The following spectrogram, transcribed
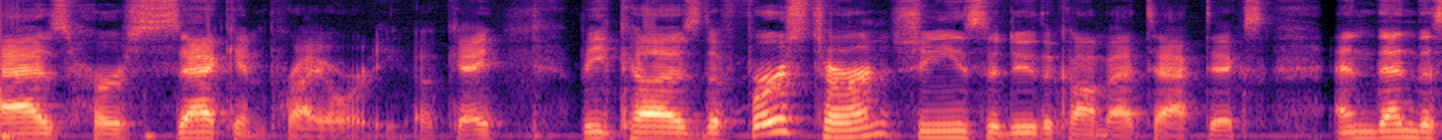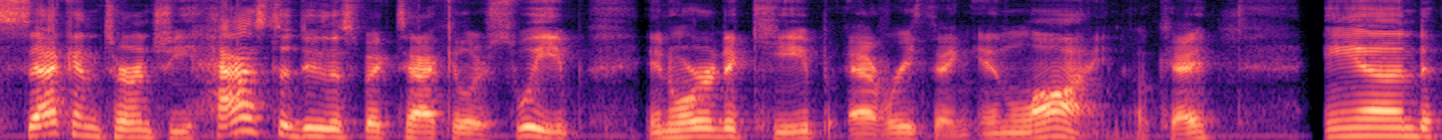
as her second priority, okay? Because the first turn, she needs to do the combat tactics, and then the second turn, she has to do the spectacular sweep in order to keep everything in line, okay? And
